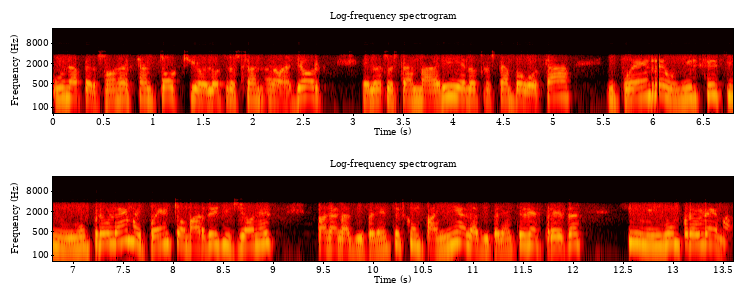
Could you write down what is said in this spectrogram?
una persona está en Tokio, el otro está en Nueva York, el otro está en Madrid, el otro está en Bogotá, y pueden reunirse sin ningún problema y pueden tomar decisiones para las diferentes compañías, las diferentes empresas, sin ningún problema.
